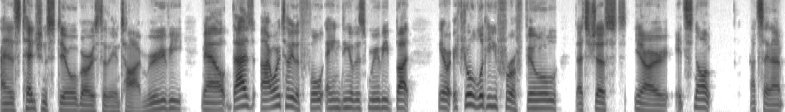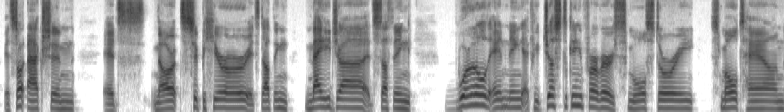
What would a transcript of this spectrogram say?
And this tension still goes to the entire movie now, that's I won't tell you the full ending of this movie, but you know, if you're looking for a film that's just, you know, it's not I'd say that, it's not action, it's not superhero, it's nothing major, it's nothing world ending. If you're just looking for a very small story, small town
